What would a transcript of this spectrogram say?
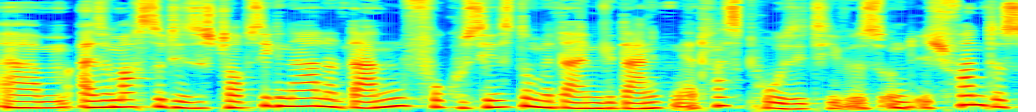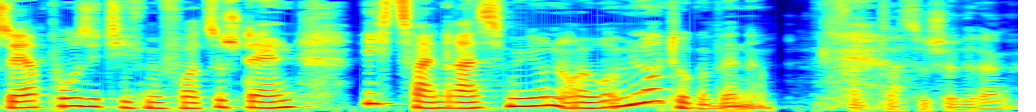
Ähm, also machst du dieses Stoppsignal und dann fokussierst du mit deinen Gedanken etwas Positives. Und ich fand es sehr positiv, mir vorzustellen, wie ich 32 Millionen Euro im Lotto gewinne. Fantastischer Gedanke.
